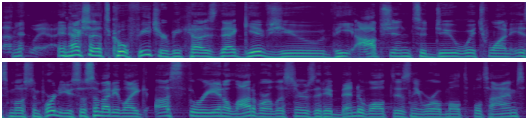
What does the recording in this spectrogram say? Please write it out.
that's the way I. And actually, that's a cool feature because that gives you the option to do which one is most important to you. So, somebody like us three and a lot of our listeners that have been to Walt Disney World multiple times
